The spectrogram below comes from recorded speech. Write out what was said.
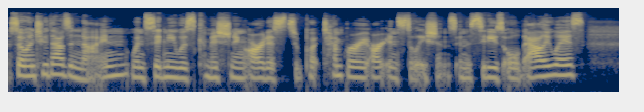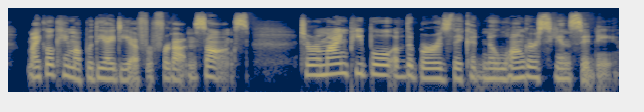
So in 2009, when Sydney was commissioning artists to put temporary art installations in the city's old alleyways, Michael came up with the idea for Forgotten Songs to remind people of the birds they could no longer see in Sydney.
